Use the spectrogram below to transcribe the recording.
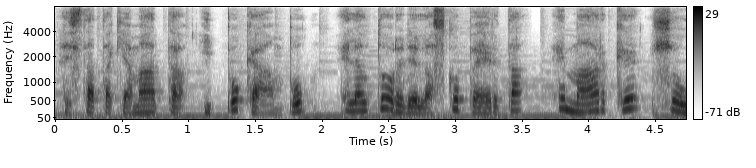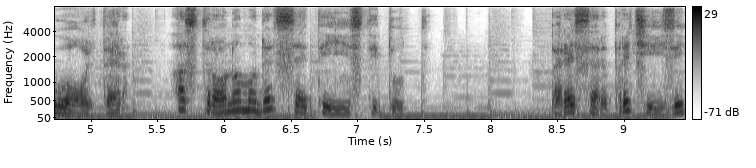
È stata chiamata Ippocampo e l'autore della scoperta è Mark Showalter, astronomo del SETI Institute. Per essere precisi,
